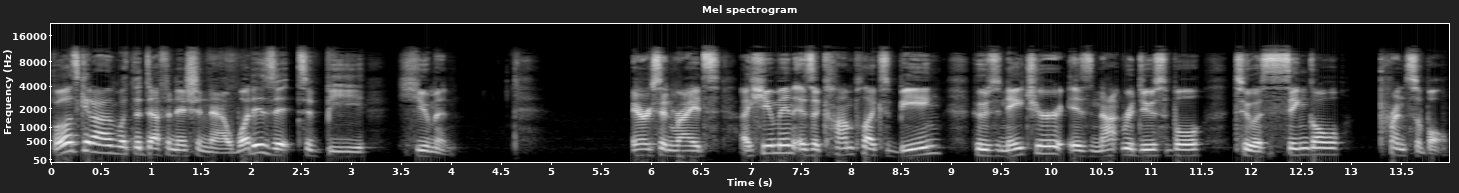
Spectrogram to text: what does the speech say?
But let's get on with the definition now. What is it to be human? Erickson writes A human is a complex being whose nature is not reducible to a single principle.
